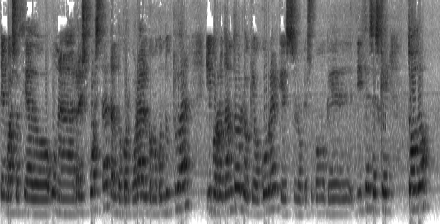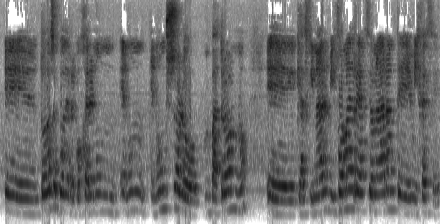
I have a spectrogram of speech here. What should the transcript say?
tengo asociado una respuesta tanto corporal como conductual y por lo tanto lo que ocurre, que es lo que supongo que dices, es que todo eh, todo se puede recoger en un, en un, en un solo patrón, ¿no? Eh, que al final mi forma de reaccionar ante mi jefe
